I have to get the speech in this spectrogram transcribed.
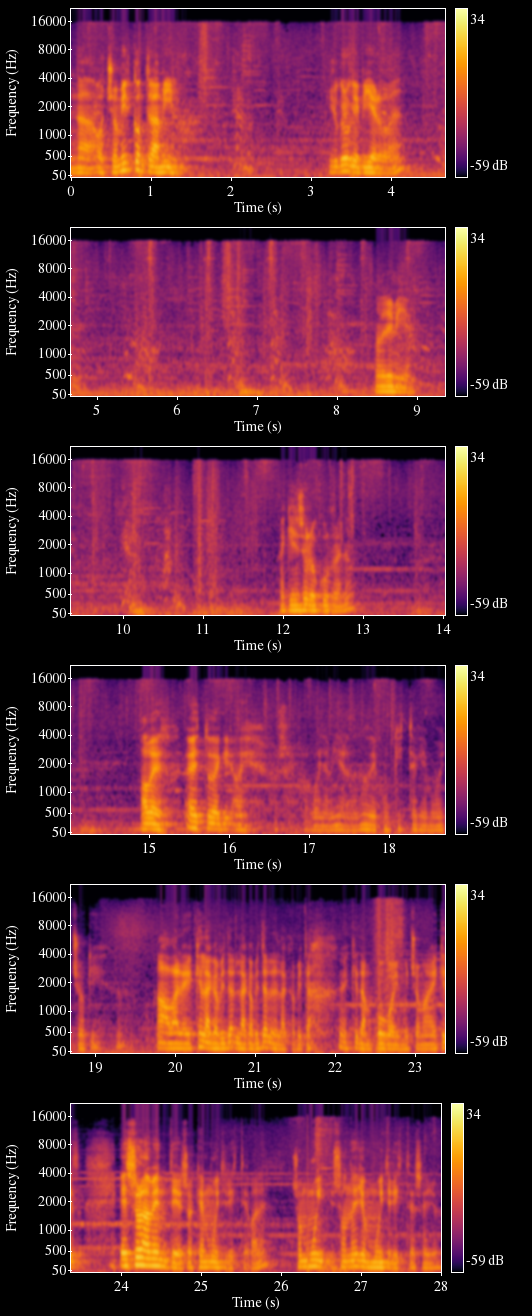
Nada, 8000 contra 1000. Yo creo que pierdo, ¿eh? Madre mía. ¿A quién se le ocurre, no? A ver, esto de aquí... Ay, vaya mierda, ¿no? De conquista que hemos hecho aquí, Ah, vale, es que la capital, la capital es la capital. es que tampoco hay mucho más. Es que es, solamente eso, es que es muy triste, ¿vale? Son muy, son ellos muy tristes ellos.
